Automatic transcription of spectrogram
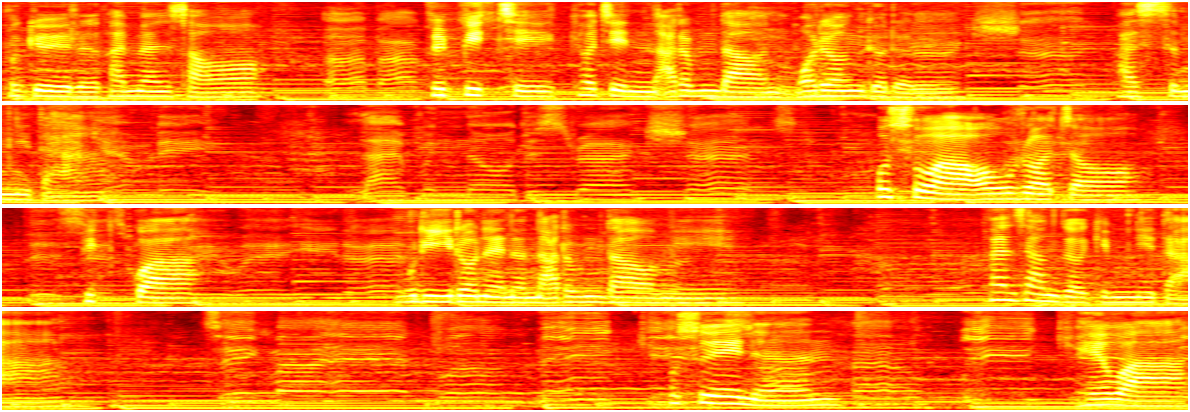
부교를 가면서 불빛이 켜진 아름다운 월영교를 봤습니다. 호수와 어우러져 빛과 물이 이뤄내는 아름다움이 환상적입니다. 호수에는 배와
